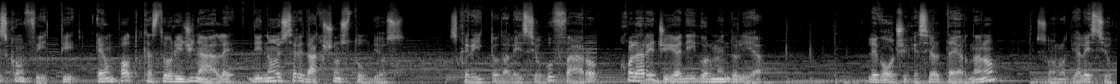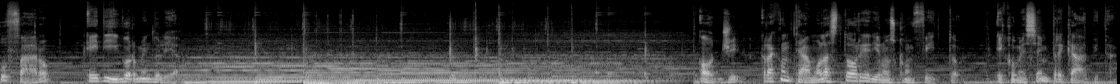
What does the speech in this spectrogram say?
Gli Sconfitti è un podcast originale di Noise Reduction Studios, scritto da Alessio Cuffaro con la regia di Igor Mendolia. Le voci che si alternano sono di Alessio Cuffaro e di Igor Mendolia. Oggi raccontiamo la storia di uno sconfitto e come sempre capita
